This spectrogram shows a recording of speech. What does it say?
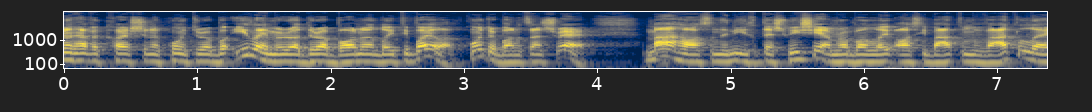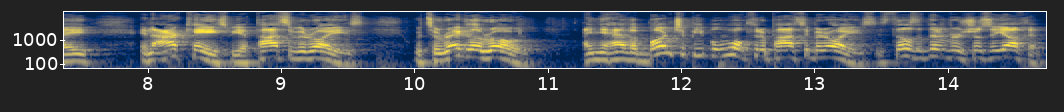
don't have a question according to Rabban. Rabbanon. According to it's not. In our case, we have pasiv rois. It's a regular road, and you have a bunch of people walk through the pasiv rois. It still is a din rishus yachid,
